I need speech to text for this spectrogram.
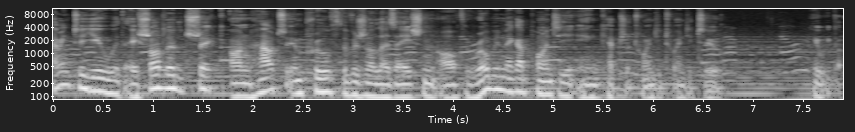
Coming to you with a short little trick on how to improve the visualization of the Robe Mega Pointe in Capture 2022. Here we go.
